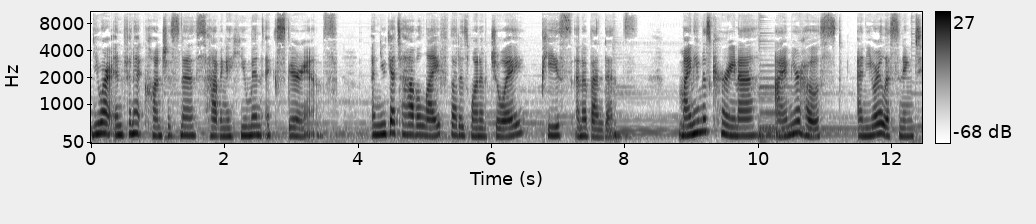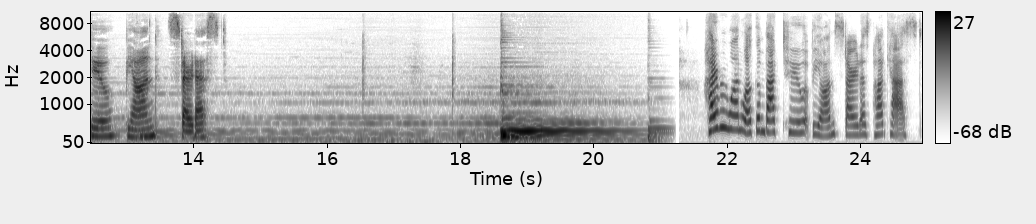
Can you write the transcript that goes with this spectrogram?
You are infinite consciousness having a human experience, and you get to have a life that is one of joy, peace, and abundance. My name is Karina. I am your host, and you are listening to Beyond Stardust. Welcome back to Beyond Stardust podcast.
